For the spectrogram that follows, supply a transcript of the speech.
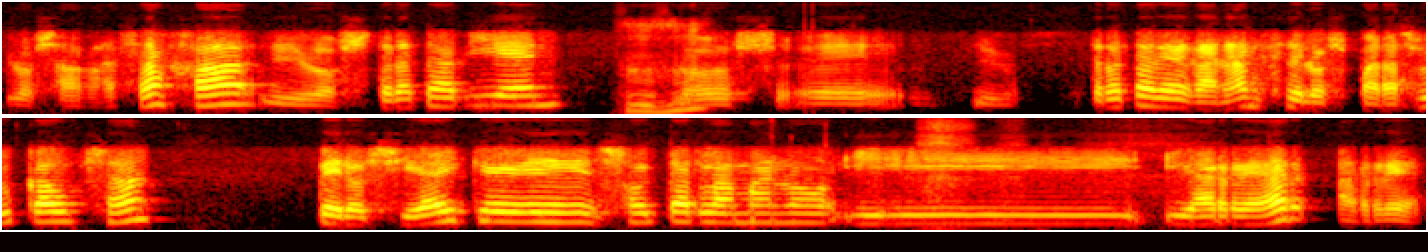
los agasaja, los trata bien, los, eh, los, trata de ganárselos para su causa, pero si hay que soltar la mano y, y arrear, arrea.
